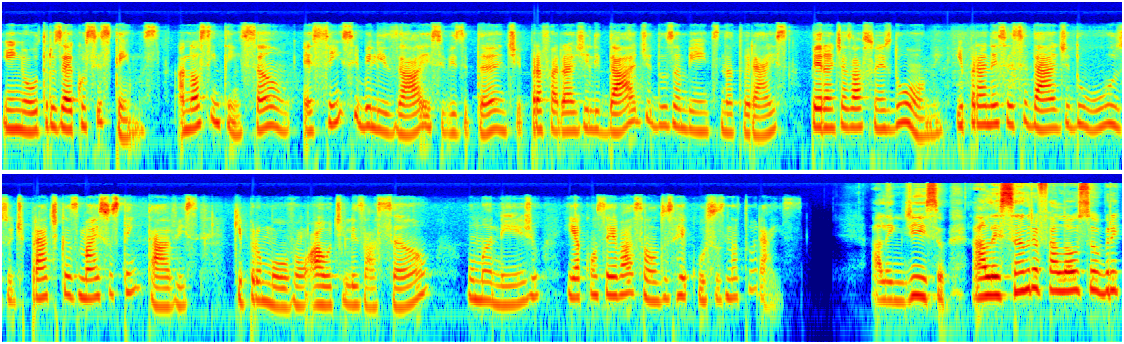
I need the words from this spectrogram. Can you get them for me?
e em outros ecossistemas. A nossa intenção é sensibilizar esse visitante para a fragilidade dos ambientes naturais perante as ações do homem e para a necessidade do uso de práticas mais sustentáveis que promovam a utilização, o manejo e a conservação dos recursos naturais. Além disso, a Alessandra falou sobre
